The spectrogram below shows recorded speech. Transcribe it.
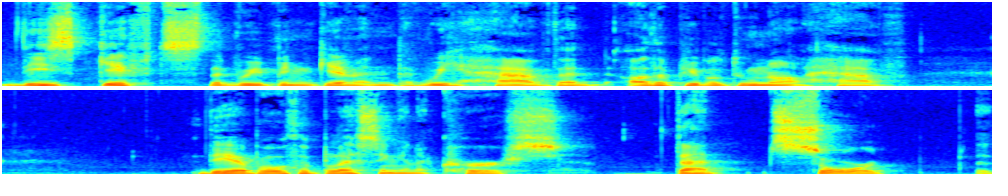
these gifts that we've been given, that we have, that other people do not have, they are both a blessing and a curse. That sword, a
